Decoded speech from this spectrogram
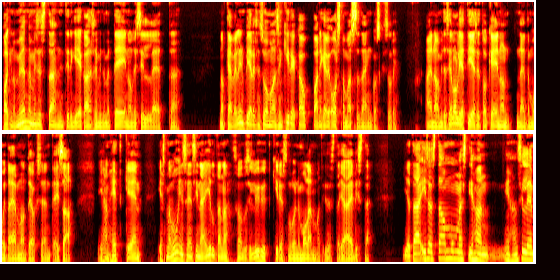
palkinnon myöntämisestä, niin tietenkin eka se, mitä mä tein, oli sille, että no kävelin vieressä suomalaisen kirjakauppaan ja kävin ostamassa tämän, koska se oli ainoa mitä siellä oli ja tiesi, että okei, no näitä muita Ernon teoksia nyt ei saa ihan hetkeen. Ja sitten mä luin sen sinä iltana, se on tosi lyhyt kirja, mä luin ne molemmat isästä ja äidistä. Ja tämä isästä on mun mielestä ihan, ihan sille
